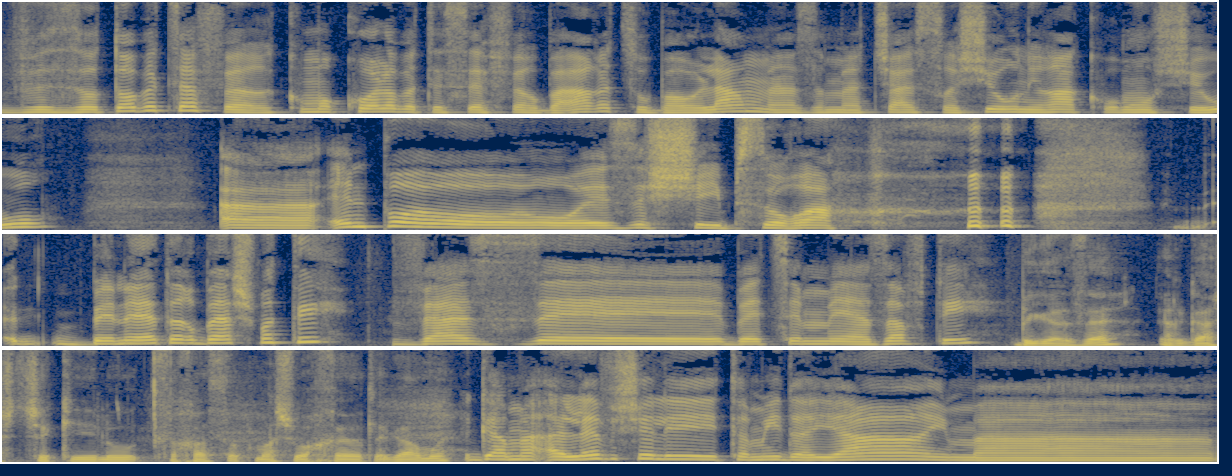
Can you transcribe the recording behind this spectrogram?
וזה אותו בית ספר, כמו כל הבתי ספר בארץ ובעולם, מאז המאה ה-19, שיעור נראה כמו שיעור. Uh, אין פה איזושהי בשורה, בין היתר באשמתי. ואז uh, בעצם uh, עזבתי, בגלל זה הרגשת שכאילו צריך לעשות משהו אחרת לגמרי? גם הלב שלי תמיד היה עם ה...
